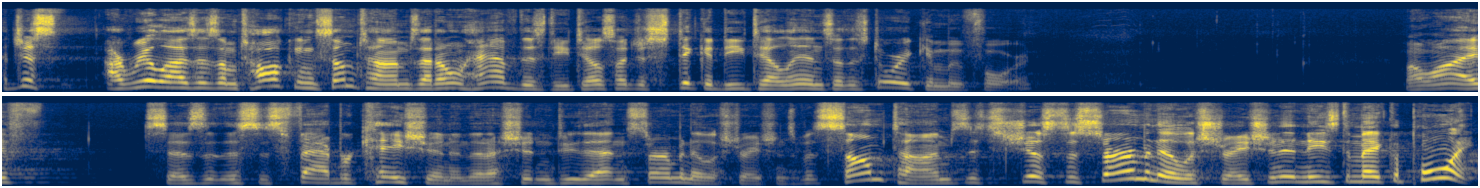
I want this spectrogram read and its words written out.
I just, I realize as I'm talking, sometimes I don't have this detail, so I just stick a detail in so the story can move forward. My wife says that this is fabrication and that I shouldn't do that in sermon illustrations, but sometimes it's just a sermon illustration, it needs to make a point.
